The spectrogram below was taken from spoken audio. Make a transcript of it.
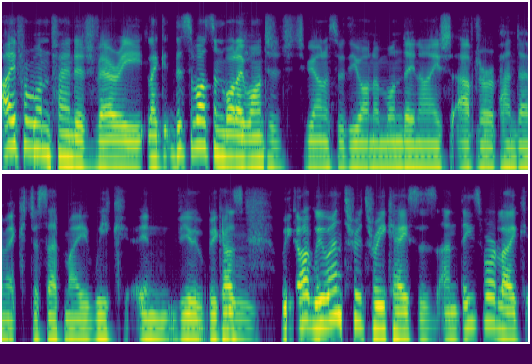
I for one found it very like this wasn't what I wanted to be honest with you on a Monday night after a pandemic to set my week in view because Mm. we got we went through three cases and these were like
